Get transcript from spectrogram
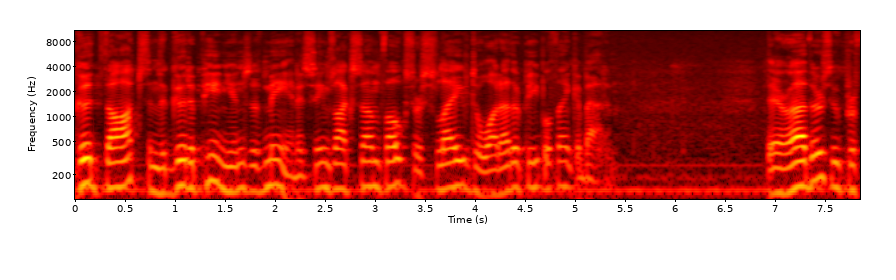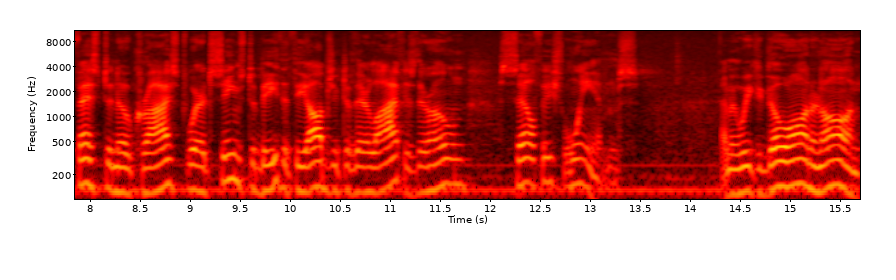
good thoughts and the good opinions of men. It seems like some folks are slaves to what other people think about them. There are others who profess to know Christ where it seems to be that the object of their life is their own selfish whims. I mean, we could go on and on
